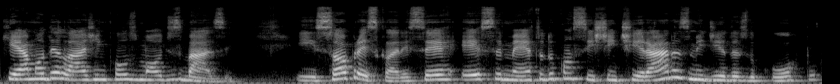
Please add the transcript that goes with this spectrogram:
que é a modelagem com os moldes base. E só para esclarecer, esse método consiste em tirar as medidas do corpo,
